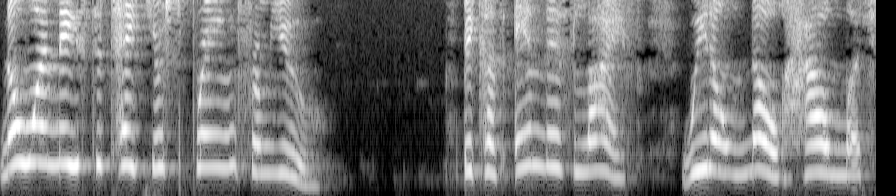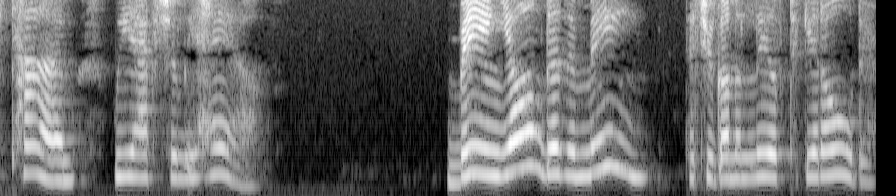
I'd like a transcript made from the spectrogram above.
No one needs to take your spring from you. Because in this life, we don't know how much time we actually have. Being young doesn't mean that you're going to live to get older.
